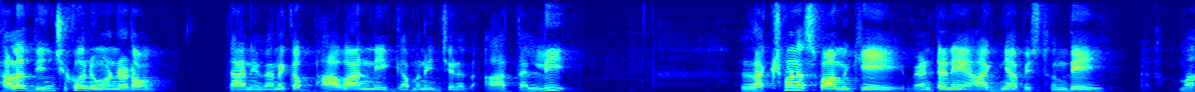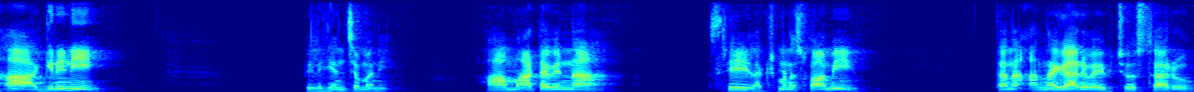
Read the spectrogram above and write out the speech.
తల దించుకొని ఉండడం దాని వెనక భావాన్ని గమనించిన ఆ తల్లి లక్ష్మణ స్వామికి వెంటనే ఆజ్ఞాపిస్తుంది మహా అగ్నిని వెలిగించమని. ఆ మాట విన్న శ్రీ లక్ష్మణస్వామి తన అన్నగారి వైపు చూస్తారు.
